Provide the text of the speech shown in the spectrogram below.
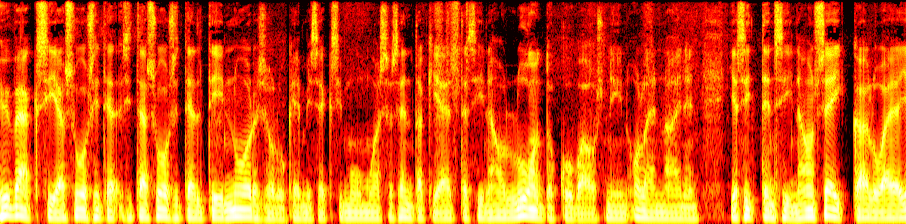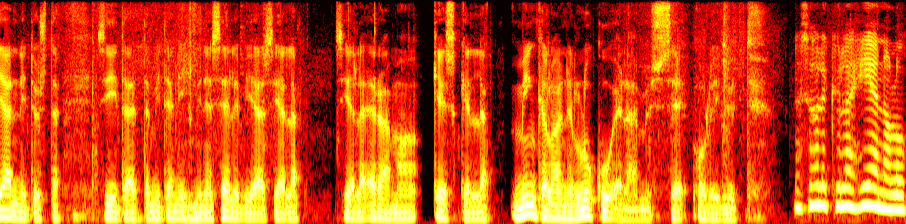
hyväksi ja suosite, sitä suositeltiin nuorisolukemiseksi muun muassa sen takia, että siinä on luontokuvaus niin olennainen ja sitten siinä on seikkailua ja jännitystä siitä, että miten ihminen selviää siellä, siellä erämaa keskellä. Minkälainen lukuelämys se oli nyt? No se oli kyllä hieno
